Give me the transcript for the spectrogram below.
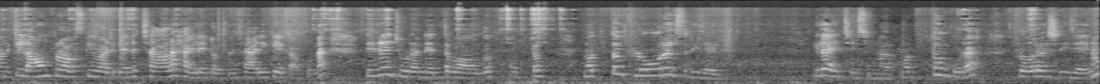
మనకి లాంగ్ ఫ్రాక్స్కి వాటికైతే చాలా హైలైట్ అవుతుంది. శారీకే కాకుండా డిజైన్ చూడండి ఎంత బాగుందో. మొత్తం మొత్తం ఫ్లోరల్స్ డిజైన్. ఇలా ఇచ్చేస్తున్నారు. మొత్తం కూడా ఫ్లోరల్స్ డిజైన్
